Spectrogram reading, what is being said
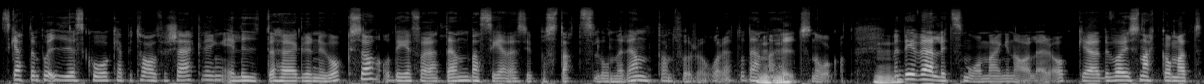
skatten på ISK kapitalförsäkring är lite högre nu också och det är för att den baseras ju på statslåneräntan förra året och den har höjts något. Men det är väldigt små marginaler och eh, det var ju snack om att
